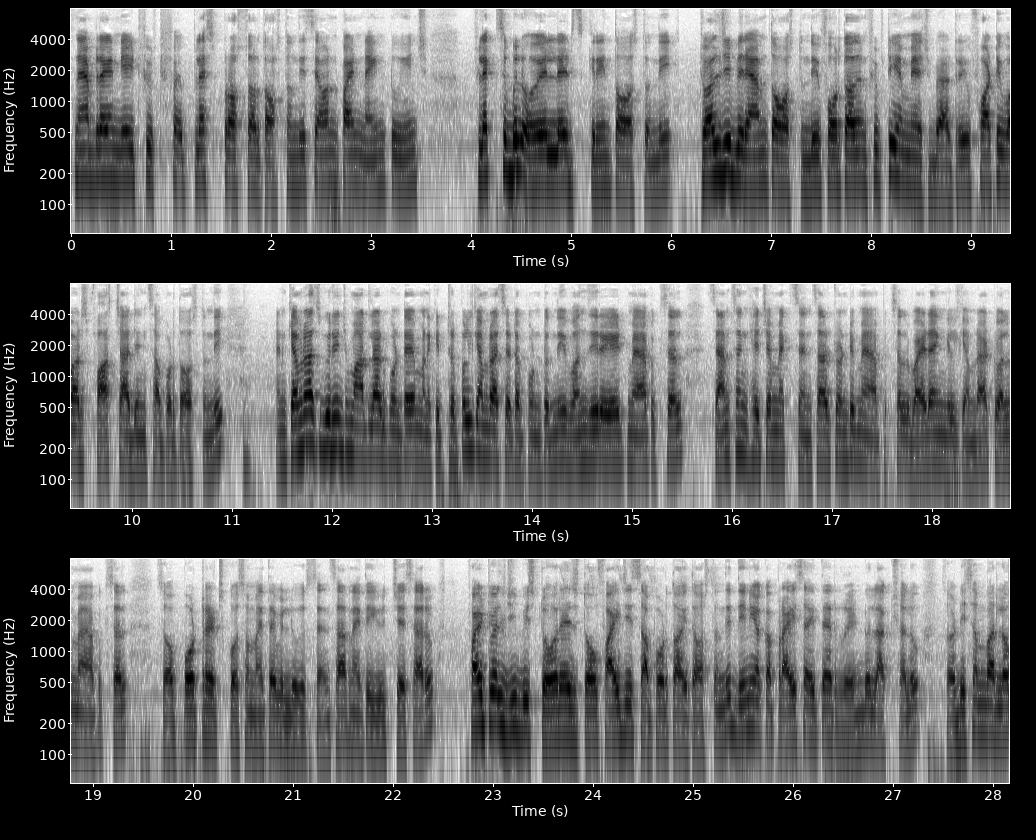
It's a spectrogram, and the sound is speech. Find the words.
Snapdragon eight fifty five plus ప్రాసెసర్తో వస్తుంది. Seven point nine two inch flexible OLED స్క్రీన్తో వస్తుంది. ట్వెల్వ్ జీబీ ర్యామ్తో వస్తుంది four thousand fifty mAh battery forty watts fast charging సపోర్ట్తో వస్తుంది. అండ్ కెమెరాస్ గురించి మాట్లాడుకుంటే మనకి ట్రిపుల్ కెమెరా సెటప్ ఉంటుంది one zero eight megapixel Samsung HMX sensor twenty megapixel wide angle camera twelve megapixel. So portraits కోసం అయితే వీళ్ళు సెన్సార్ని అయితే యూజ్ చేశారు. ఫైవ్ ట్వెల్వ్ జీబీ స్టోరేజ్తో ఫైవ్ జీ సపోర్ట్తో అయితే వస్తుంది. దీని యొక్క ప్రైస్ అయితే రెండు లక్షలు. సో డిసెంబర్లో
